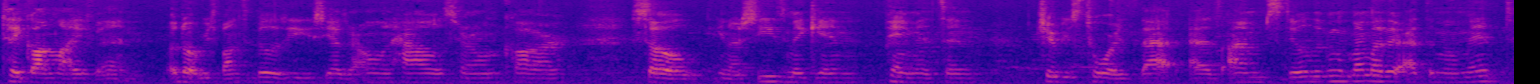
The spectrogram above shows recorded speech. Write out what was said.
take on life and adult responsibilities. She has her own house, her own car, so you know, she's making payments and tributes towards that as I'm still living with my mother at the moment,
